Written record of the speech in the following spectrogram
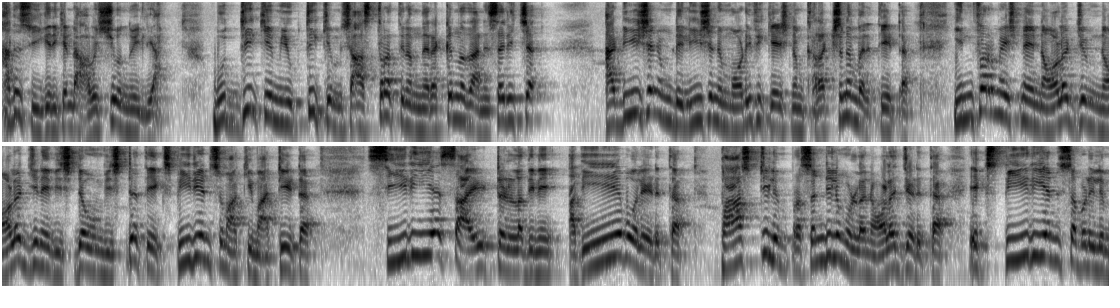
അത് സ്വീകരിക്കേണ്ട ആവശ്യമൊന്നുമില്ല. ബുദ്ധിക്കും യുക്തിക്കും ശാസ്ത്രത്തിനും നിരക്കുന്നതനുസരിച്ച് അഡീഷനും ഡെലീഷനും മോഡിഫിക്കേഷനും കറക്ഷനും വരുത്തിയിട്ട് ഇൻഫർമേഷനെ നോളജും നോളജിനെ വിസ്ഡവും വിസ്ഡത്തെ എക്സ്പീരിയൻസുമാക്കി മാറ്റിയിട്ട് സീരിയസ് ആയിട്ടുള്ളതിനെ അതേപോലെ എടുത്ത് പാസ്റ്റിലും പ്രസന്റിലുമുള്ള നോളജ് എടുത്ത് എക്സ്പീരിയൻസബിളിലും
